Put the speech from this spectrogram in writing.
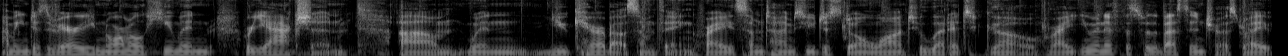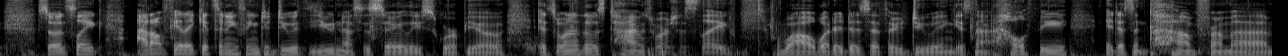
I mean, just very normal human reaction um, when you care about something, right? Sometimes you just don't want to let it go, right? Even if it's for the best interest, right? So it's like, I don't feel like it's anything to do with you necessarily, Scorpio. It's one of those times where it's just like, while what it is that they're doing is not healthy, it doesn't come from a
